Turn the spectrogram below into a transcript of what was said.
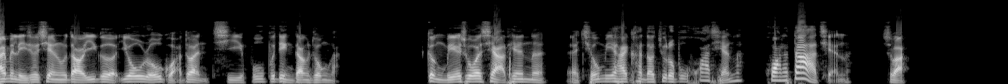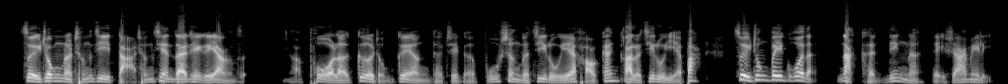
埃梅里就陷入到一个优柔寡断、起伏不定当中了。更别说夏天呢，哎，球迷还看到俱乐部花钱了，花了大钱了，是吧？最终呢，成绩打成现在这个样子啊，破了各种各样的这个不胜的记录也好，尴尬的记录也罢，最终背锅的那肯定呢得是埃梅里。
